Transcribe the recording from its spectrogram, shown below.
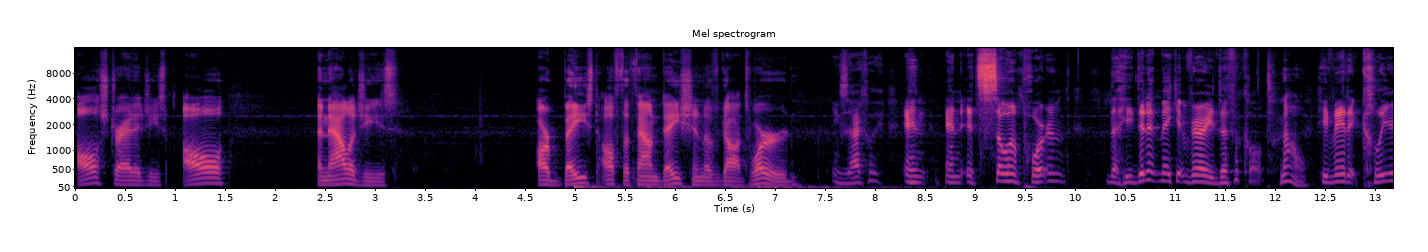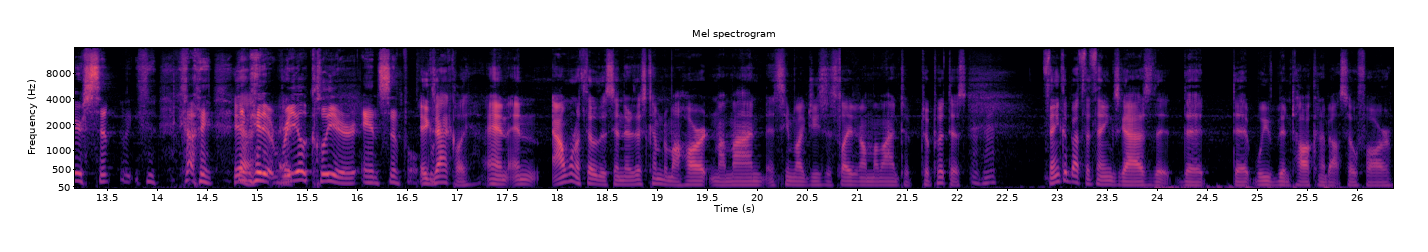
all strategies, all analogies are based off the foundation of God's word. Exactly. And and it's so important that he didn't make it very difficult. No, He made it clear, simple. I mean, Yeah, he made it it- real clear and simple. exactly. And and I want to throw this in there. This come to my heart and my mind. It seemed like Jesus laid it on my mind to, to put this. hmm think about the things guys that that that we've been talking about so far.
